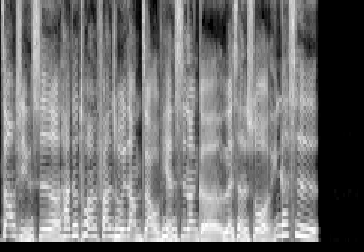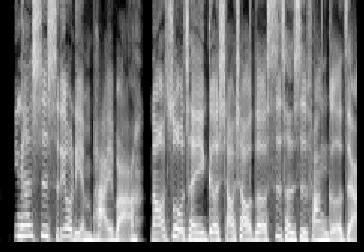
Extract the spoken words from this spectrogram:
造型师呢，他就突然翻出一张照片，是那个雷神说，应该是应该是十六连拍吧，然后做成一个小小的四乘四方格这样。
